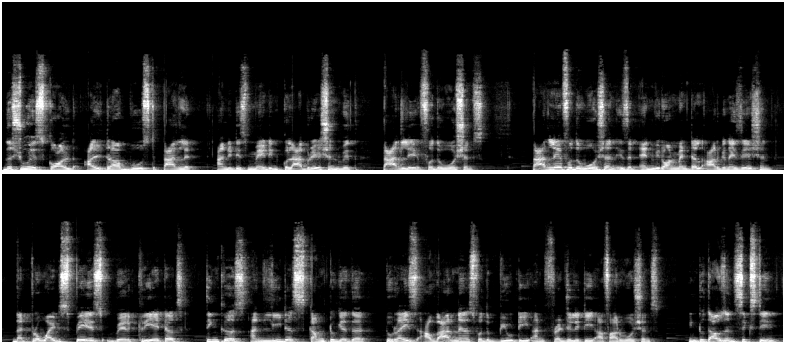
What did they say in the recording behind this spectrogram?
The shoe is called Ultra Boost Parley and it is made in collaboration with Parley for the Oceans. Parley for the Ocean is an environmental organization that provides space where creators, thinkers, and leaders come together to raise awareness for the beauty and fragility of our oceans. In 2016,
